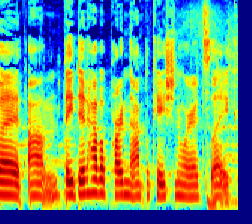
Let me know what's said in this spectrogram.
But um, they did have a part in the application where it's like,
